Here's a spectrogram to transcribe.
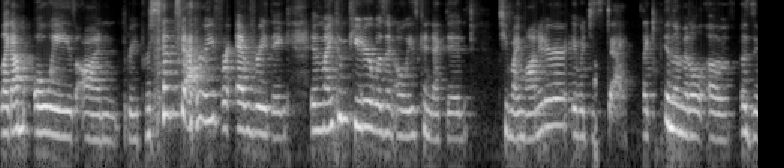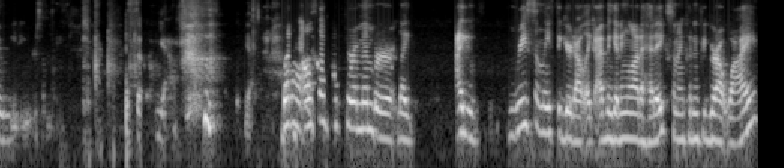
Like I'm always on three percent battery for everything. If my computer wasn't always connected to my monitor, it would just die, like in the middle of a Zoom meeting or something. So yeah, yeah. But I also have to remember, like, I recently figured out, like, I've been getting a lot of headaches and I couldn't figure out why.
